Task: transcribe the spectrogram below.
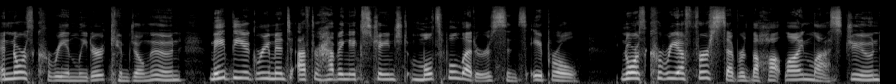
and North Korean leader Kim Jong-un made the agreement after having exchanged multiple letters since April. North Korea first severed the hotline last June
